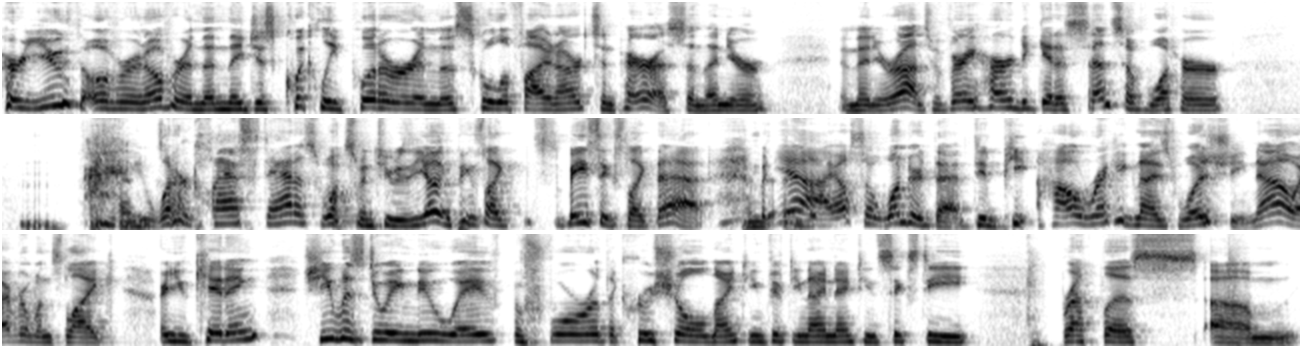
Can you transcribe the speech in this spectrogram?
her youth over and over. And then they just quickly put her in the School of Fine Arts in Paris. And then you're, and then you're on. So very hard to get a sense of what her, and what her class status was when she was young, things like basics like that. And, but yeah, I also wondered that. Did P- how recognized was she? Now everyone's like, "Are you kidding?" She was doing new wave before the crucial 1959-1960 Breathless um,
